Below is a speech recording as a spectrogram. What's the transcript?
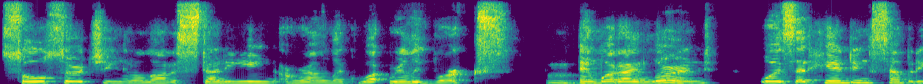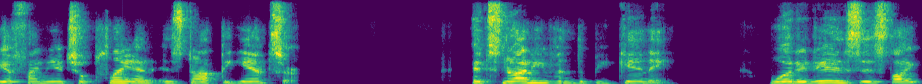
soul searching and a lot of studying around like what really works. Mm. And what I learned was that handing somebody a financial plan is not the answer. It's not even the beginning. What it is is like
